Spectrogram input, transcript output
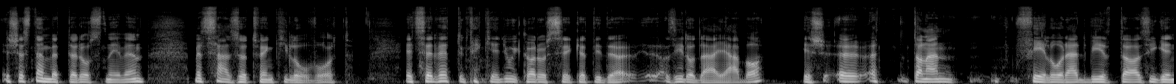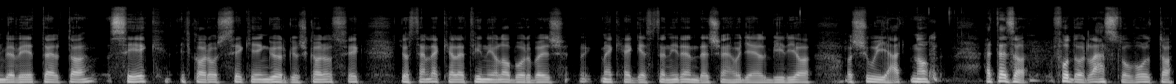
és ezt nem vette rossz néven, mert 150 kiló volt. Egyszer vettünk neki egy új karosszéket ide az irodájába, és ö, talán fél órát bírta az igénybevételt a szék, egy karosszék, ilyen görgős karosszék, hogy aztán le kellett vinni a laborba és meghegeszteni rendesen, hogy elbírja a súlyát. Na, hát ez a Fodor László volt a,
